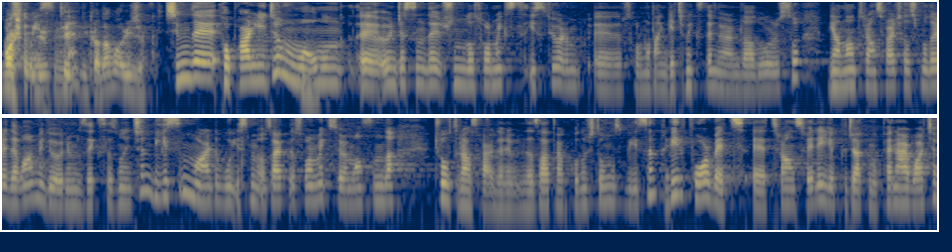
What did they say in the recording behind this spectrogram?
başka, Başka bir bir, teknik adam arayacak. Şimdi toparlayacağım ama onun e, öncesinde şunu da sormak ist- istiyorum. E, sormadan geçmek istemiyorum daha doğrusu. Bir yandan transfer çalışmaları devam ediyor önümüzdeki sezon için. Bir isim vardı. Bu ismi özellikle sormak istiyorum. Aslında çoğu transfer döneminde zaten konuştuğumuz bir isim. Bir forvet e, transferi yapacak mı? Fenerbahçe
